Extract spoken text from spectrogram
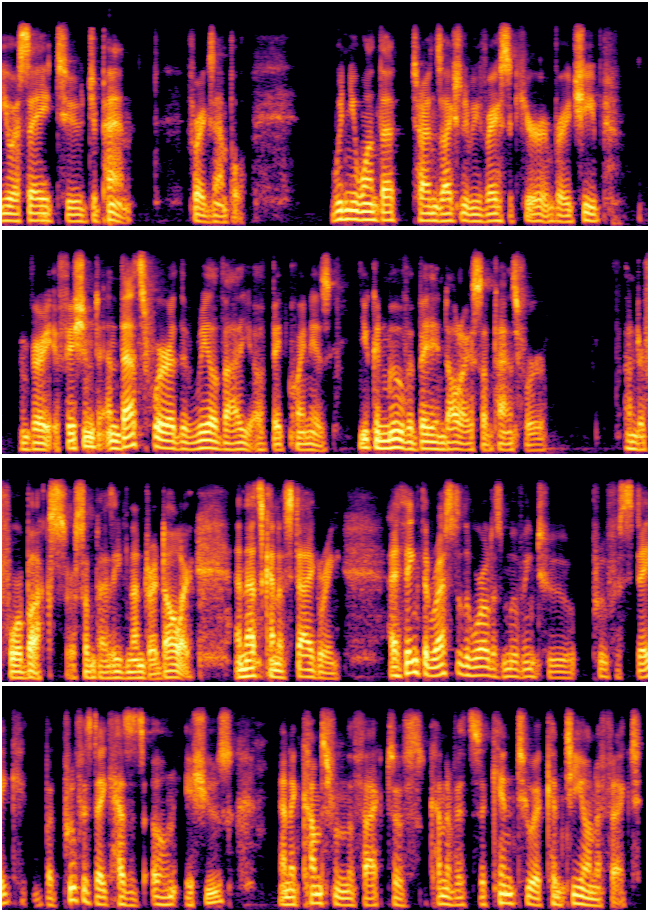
USA to Japan, for example. Wouldn't you want that transaction to be very secure and very cheap and very efficient? And that's where the real value of Bitcoin is. You can move a billion dollars sometimes for under four bucks or sometimes even under a dollar. And that's kind of staggering. I think the rest of the world is moving to proof of stake, but proof of stake has its own issues. And it comes from the fact of kind of it's akin to a Cantillon effect.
